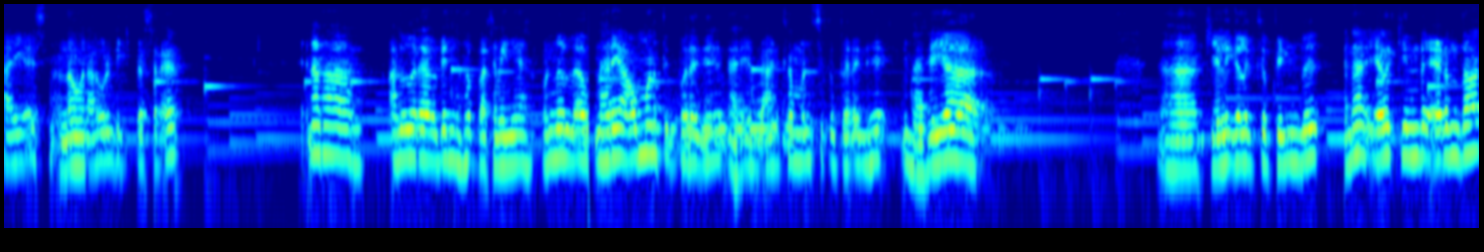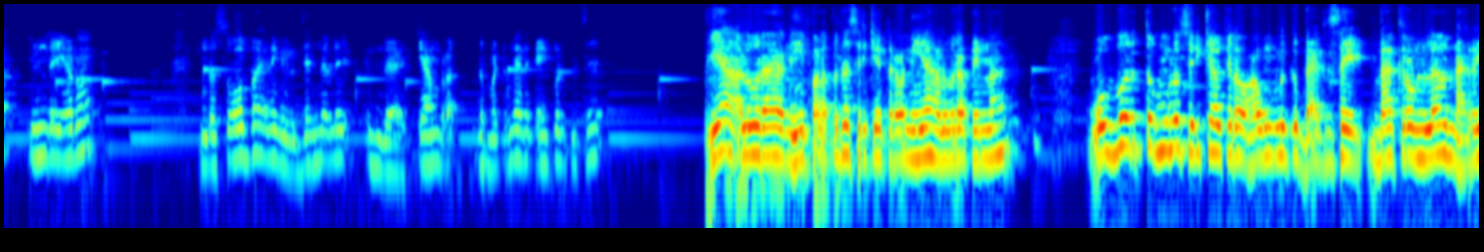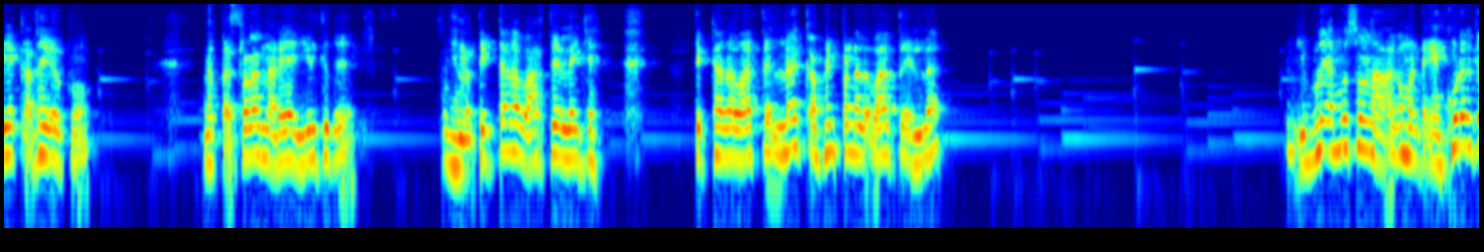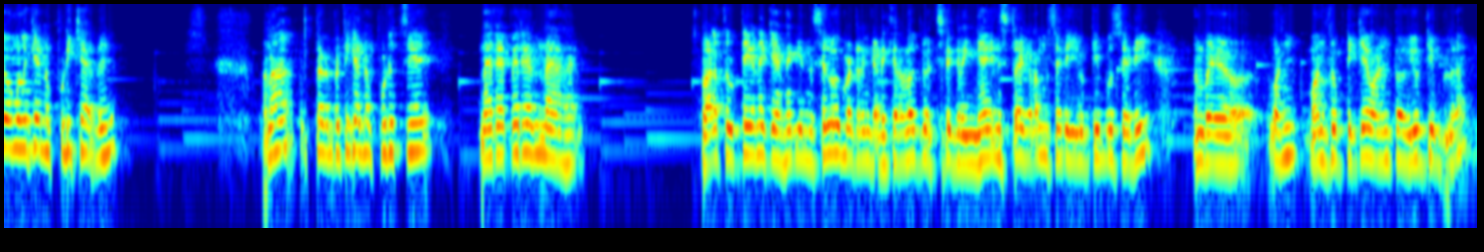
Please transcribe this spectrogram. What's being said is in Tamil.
ஹாய் எஸ் நான் தான் ராகுல் டிக்கு பேசுகிறேன் என்னடா அழுவுற அப்படின்னு பார்க்குறீங்க ஒன்றும் இல்லை. நிறைய அவமானத்துக்கு பிறகு நிறைய பேட் கமெண்ட்ஸுக்கு பிறகு நிறையா ஆஹ், பின்பு ஏன்னா எனக்கு இந்த இடம் தான் இந்த இடம் இந்த சோபா எனக்கு இந்த ஜன்னல் இந்த கேமரா இது மட்டும்தான் எனக்கு கை கொடுத்துச்சு. ஏன் அழுவுற? நீ பல சிரிக்க நீ ஏன் அழுவுற அப்படின்னா ஒவ்வொருத்தவங்களும் சிரிக்க வைக்கிற அவங்களுக்கு பேக் சைட் பேக்ரவுண்ட்ல நிறைய கதை இருக்கும். நான் பர்சனலா நிறைய இருக்குது. என்ன திட்டாத வார்த்தை இல்லைங்க திட்டாத வார்த்தை இல்ல கமெண்ட் பண்ணாத வார்த்தை இல்ல. இவ்வளவு எமோஷனல் நான் ஆக மாட்டேன். என் கூட இருக்கவங்களுக்கு என்ன பிடிக்காது. ஆனா இத்தனை பத்திக்கு என்ன பிடிச்சி நிறைய பேர் என்ன வளர்த்து விட்டு எனக்கு எனக்கு இந்த சில்வர் பட்டன் கிடைக்கிற அளவுக்கு வச்சிருக்கிறீங்க. இன்ஸ்டாகிராம் சரி யூடியூப்பும் சரி நம்ம ஒன் ஒன் ஃபிஃப்டிக்கே ஒன் யூடியூப்ல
